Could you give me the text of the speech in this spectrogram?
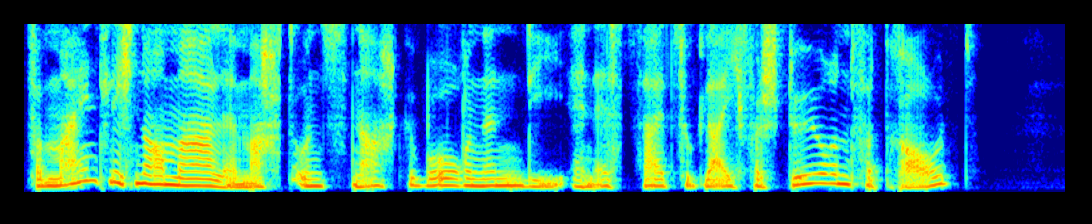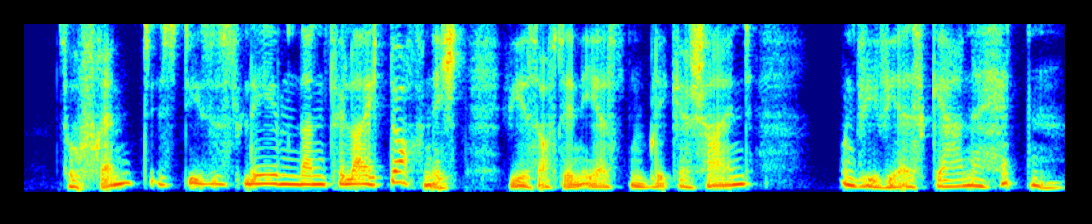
vermeintlich Normale macht uns Nachgeborenen die NS-Zeit zugleich verstörend vertraut. So fremd ist dieses Leben dann vielleicht doch nicht, wie es auf den ersten Blick erscheint und wie wir es gerne hätten.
